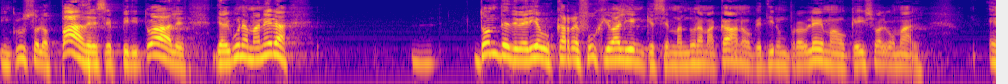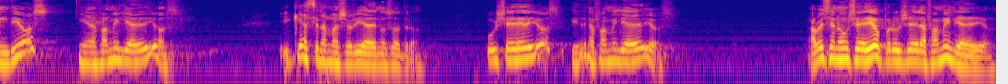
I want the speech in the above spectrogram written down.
incluso los padres espirituales, de alguna manera ¿Dónde debería buscar refugio alguien que se mandó una macana o que tiene un problema o que hizo algo mal? En Dios y en la familia de Dios. ¿Y qué hace la mayoría de nosotros? Huye de Dios y de la familia de Dios. A veces no huye de Dios, pero huye de la familia de Dios.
